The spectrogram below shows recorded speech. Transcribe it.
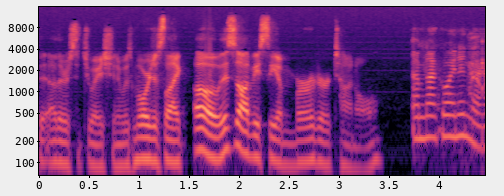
the other situation. It was more just like, oh, this is obviously a murder tunnel. I'm not going in there.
